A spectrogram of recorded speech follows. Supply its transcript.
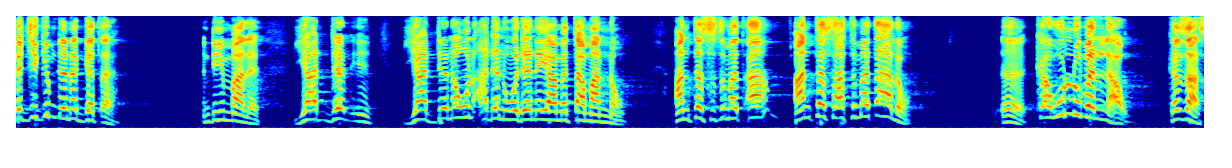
እጅግም ደነገጠ። እንዲህም አለ ያደነውን አደን ወደ እኔ ያመጣ ማን ነው? አንተ ስትመጣ አንተ ሳትመጣ አለው። ከሁሉ በላሁ። ከዛስ?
